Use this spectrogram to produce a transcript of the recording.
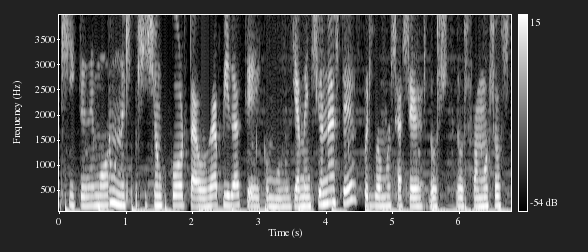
si tenemos una exposición corta o rápida, que como ya mencionaste, pues vamos a hacer los, los famosos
